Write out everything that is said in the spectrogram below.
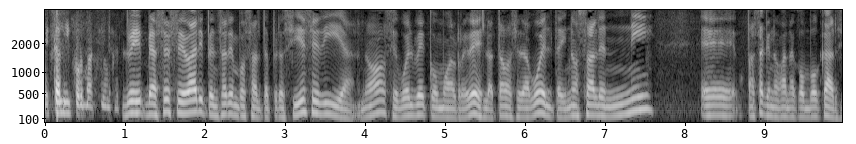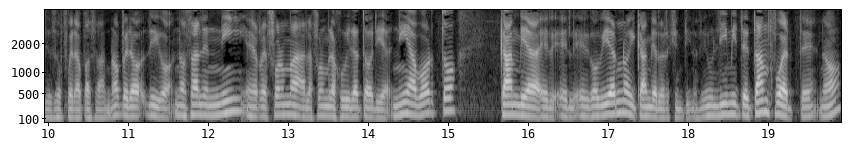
Esta es la información que... Luis, me hace cebar y pensar en voz alta, pero si ese día, ¿no? Se vuelve como al revés, la taba se da vuelta y no salen ni eh, pasa que nos van a convocar si eso fuera a pasar, ¿no? Pero digo, no salen ni eh, reforma a la fórmula jubilatoria, ni aborto, cambia el, el, el gobierno y cambia el argentino. Tiene un límite tan fuerte, ¿no?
